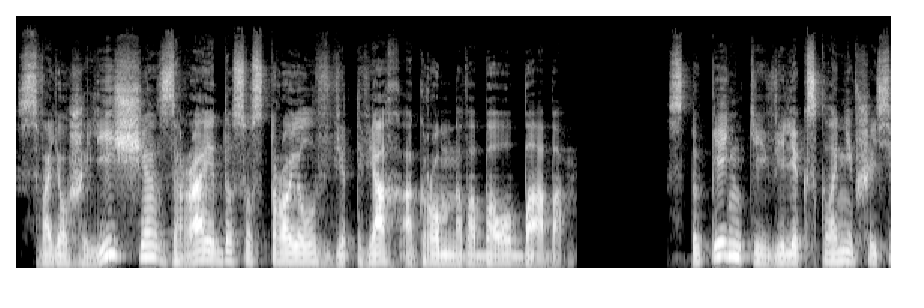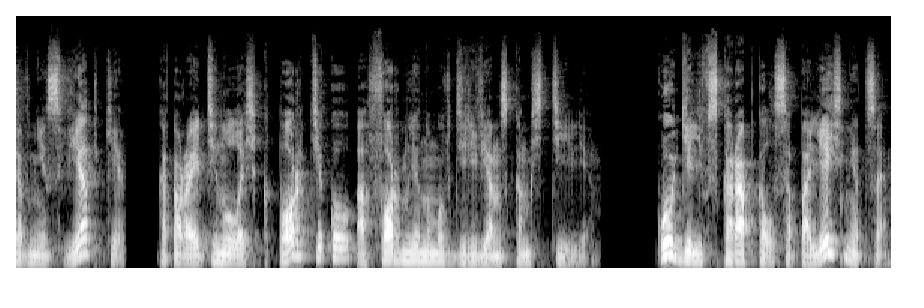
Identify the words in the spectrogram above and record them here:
Свое жилище Зараидос устроил в ветвях огромного баобаба. Ступеньки вели к склонившейся вниз ветке, которая тянулась к портику, оформленному в деревенском стиле. Кугель вскарабкался по лестнице,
